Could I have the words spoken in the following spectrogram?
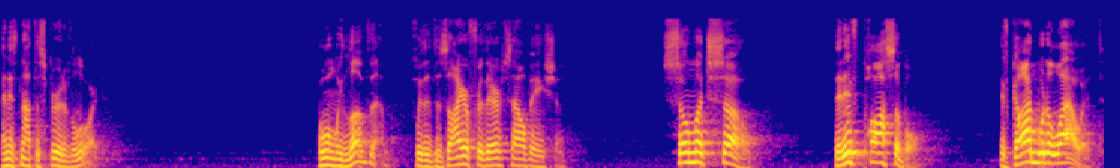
and it's not the Spirit of the Lord. But when we love them with a desire for their salvation, so much so that if possible, if God would allow it,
